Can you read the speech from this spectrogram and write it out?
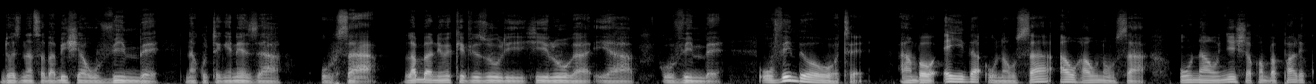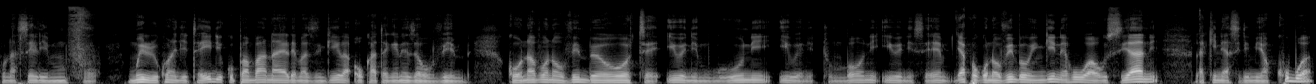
ndo zinasababisha uvimbe na kutengeneza usaa labda niweke vizuri hii lugha ya uvimbe. Uvimbe wowote ambao eidha una usaa au hauna usaa unaonyesha kwamba pale kuna seli mfu. Mwili ulikuwa unajitahidi kupambana na yale mazingira ukatengeneza uvimbe. Kwa unavyoona uvimbe wowote iwe ni mguuni iwe ni tumboni iwe ni sehemu japo kuna uvimbe wengine huwa hauhusiani lakini asilimia kubwa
